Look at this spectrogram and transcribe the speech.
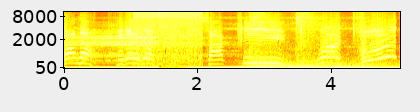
Panah. Megalodon. Sakti. What? Hot.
